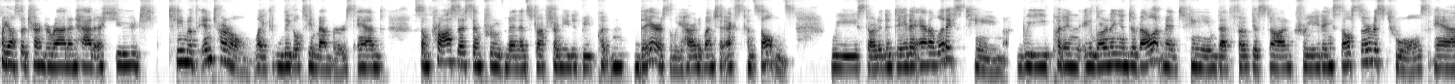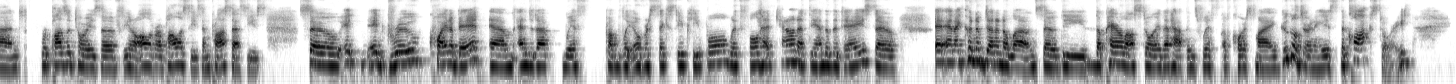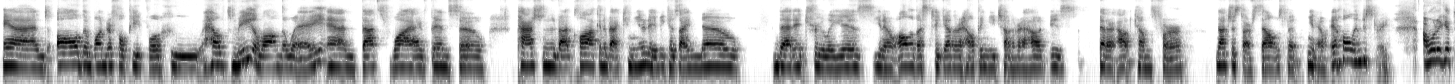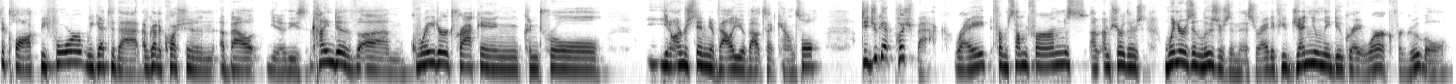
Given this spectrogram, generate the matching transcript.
we also turned around and had a huge team of internal like legal team members and some process improvement and structure needed to be put in there. So we hired a bunch of ex consultants we started a data analytics team. We put in a learning and development team that focused on creating self-service tools and repositories of you know all of our policies and processes. So it, it grew quite a bit and ended up with probably over 60 people with full headcount at the end of the day. So, and I couldn't have done it alone. So the the parallel story that happens with, of course, my Google journey is the CLOC story and all the wonderful people who helped me along the way. And that's why I've been so passionate about CLOC and about community because I know that it truly is, you know, all of us together helping each other out is better outcomes for not just ourselves, but you know, a whole industry. I want to get to CLOC. Before we get to that, I've got a question about you know these kind of um, greater tracking control, you know, understanding of value of outside counsel. Did you get pushback, right, from some firms? I'm sure there's winners and losers in this, right? If you genuinely do great work for Google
